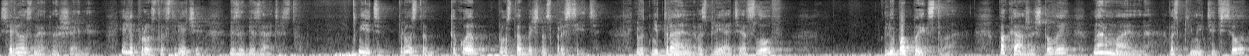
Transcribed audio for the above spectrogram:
Серьезные отношения или просто встречи без обязательств. Видите, просто такое просто обычно спросить. И вот нейтральное восприятие слов, любопытство, покажет, что вы нормально воспримете все,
